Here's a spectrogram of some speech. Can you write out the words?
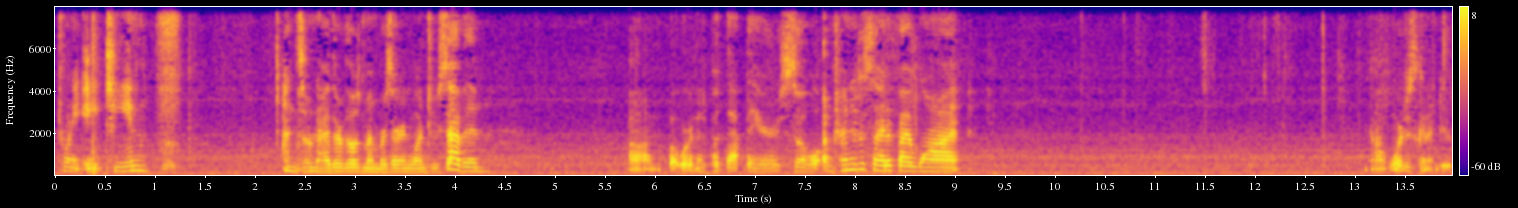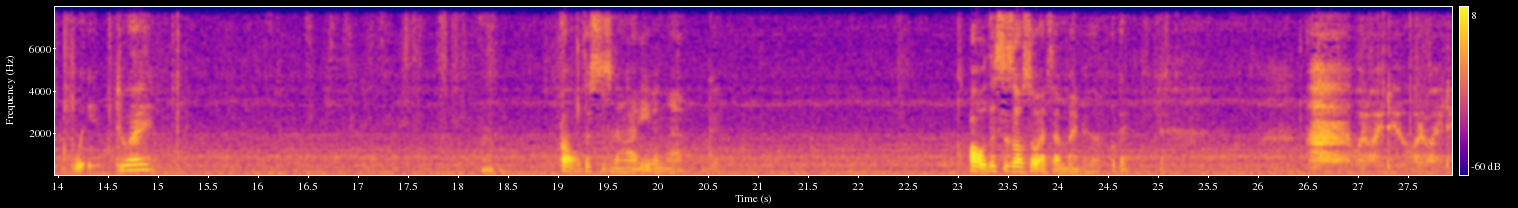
2018. And so neither of those members are in 127. Um, but we're going to put that there. So I'm trying to decide if I want... No, we're just going to do... Wait, do I? Hmm. Oh, this is not even that. Oh, this is also SM binder. Okay. What do I do? What do I do?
